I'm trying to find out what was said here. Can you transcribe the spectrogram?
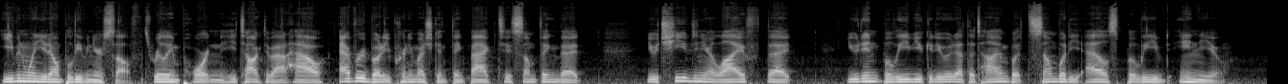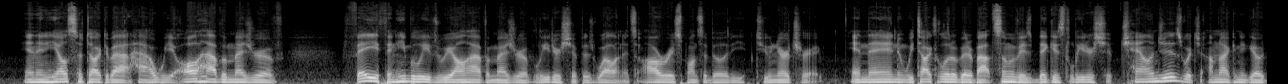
even when you don't believe in yourself. It's really important. He talked about how everybody pretty much can think back to something that you achieved in your life that you didn't believe you could do it at the time, but somebody else believed in you And then he also talked about how we all have a measure of faith, and he believes we all have a measure of leadership as well, and it's our responsibility to nurture it. And then we talked a little bit about some of his biggest leadership challenges, which I'm not going to go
